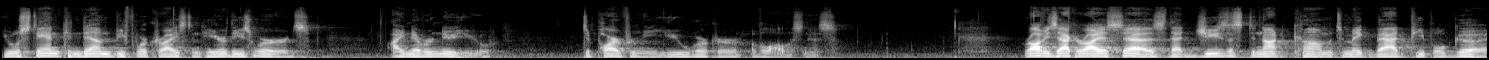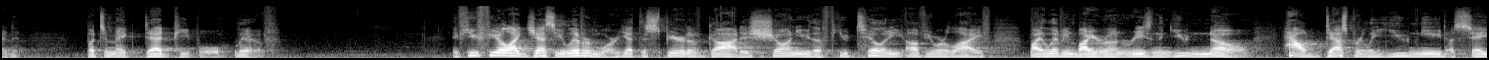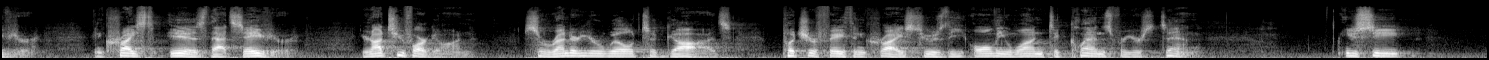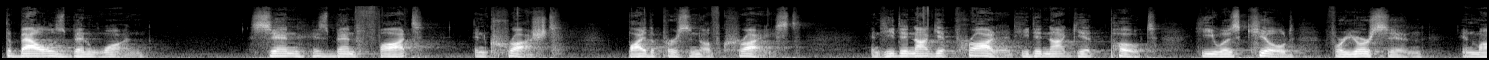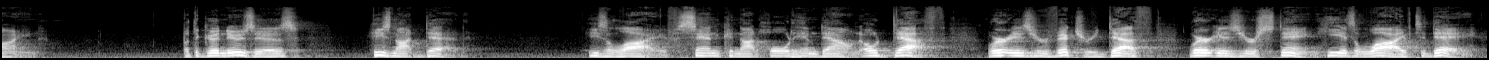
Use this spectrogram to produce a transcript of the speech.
you will stand condemned before Christ and hear these words I never knew you. Depart from me, you worker of lawlessness. Ravi Zacharias says that Jesus did not come to make bad people good, but to make dead people live. If you feel like Jesse Livermore, yet the Spirit of God is showing you the futility of your life by living by your own reason, then you know how desperately you need a Savior. And Christ is that Savior. You're not too far gone. Surrender your will to God's Put your faith in Christ, who is the only one to cleanse for your sin. You see, the battle has been won. Sin has been fought and crushed by the person of Christ. And he did not get prodded, he did not get poked. He was killed for your sin and mine. But the good news is, he's not dead. He's alive. Sin cannot hold him down. Oh, death, where is your victory? Death, where is your sting? He is alive today.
